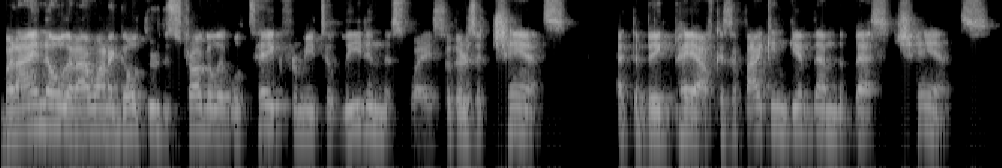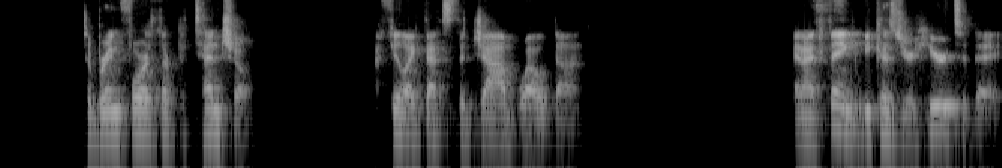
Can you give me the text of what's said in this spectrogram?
But I know that I want to go through the struggle it will take for me to lead in this way. So there's a chance at the big payoff. Because if I can give them the best chance to bring forth their potential, I feel like that's the job well done. And I think because you're here today,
